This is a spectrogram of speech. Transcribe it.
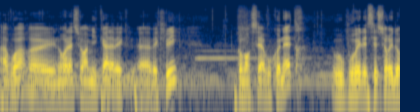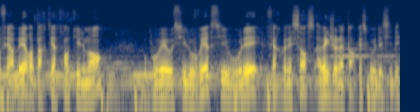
avoir euh, une relation amicale avec, euh, avec lui, commencer à vous connaître. Vous pouvez laisser ce rideau fermé, repartir tranquillement. Vous pouvez aussi l'ouvrir si vous voulez faire connaissance avec Jonathan. Qu'est-ce que vous décidez?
